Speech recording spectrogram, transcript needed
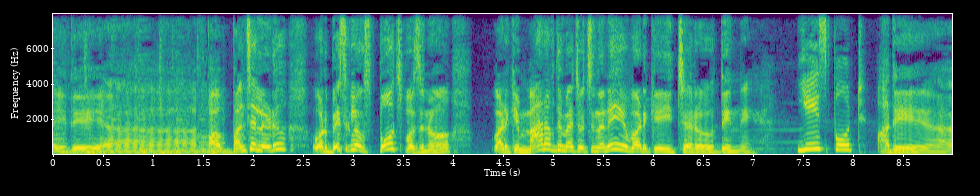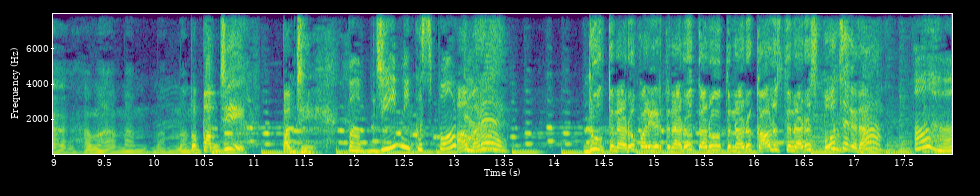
ఇది ఆ, ప- పంచలేడు వాడు బేసిక్లీ ఒక స్పోర్ట్స్ పర్సన్ వాడికి మ్యాన్ ఆఫ్ ది మ్యాచ్ వచ్చిందని వాడికి ఇచ్చారు దీన్ని. ఏ స్పోర్ట్? అది పబ్జి. పబ్జి. పబ్జీ నీకు స్పోర్ట్? మరే. దూకుతున్నారు పరిగెడుతున్నారు తరుగుతున్నారు కాలుస్తున్నారు స్పోర్ట్సే కదా. ఆహా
